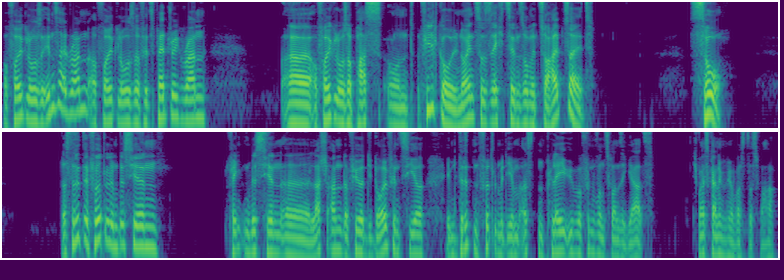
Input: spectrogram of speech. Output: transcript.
erfolglose Inside Run, erfolgloser Fitzpatrick Run, äh, erfolgloser Pass und Field Goal 9 zu 16 somit zur Halbzeit. So. Das dritte Viertel ein bisschen fängt ein bisschen äh, lasch an. Dafür die Dolphins hier im dritten Viertel mit ihrem ersten Play über 25 Yards. Ich weiß gar nicht mehr, was das war.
